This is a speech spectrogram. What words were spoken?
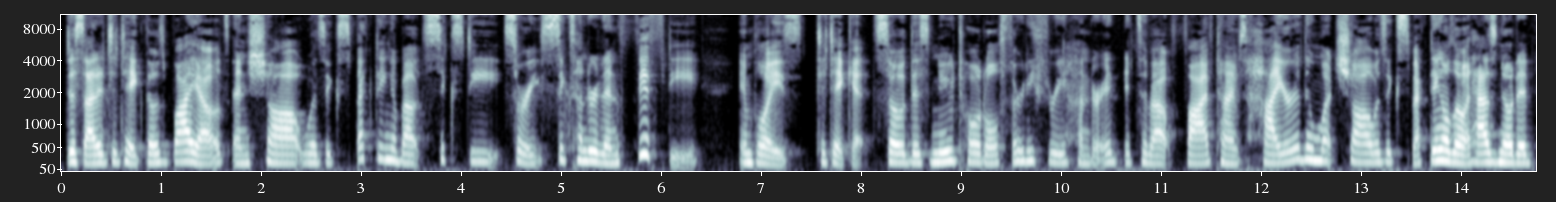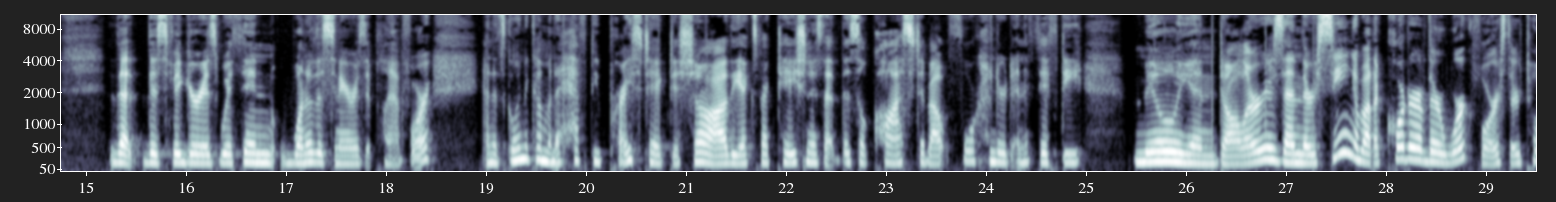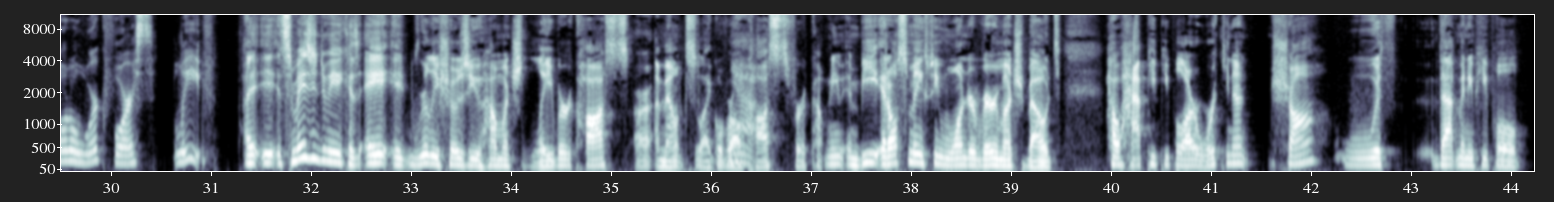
decided to take those buyouts, and Shaw was expecting about 60, sorry, 650 employees to take it. So this new total 3300, it's about 5 times higher than what Shaw was expecting, although it has noted that this figure is within one of the scenarios it planned for. And it's going to come at a hefty price tag to Shaw. The expectation is that this will cost about $450 million. And they're seeing about a quarter of their workforce, their total workforce, leave. It's amazing to me because a it really shows you how much labor costs are amount to like overall yeah. costs for a company, and b it also makes me wonder very much about how happy people are working at Shaw with that many people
